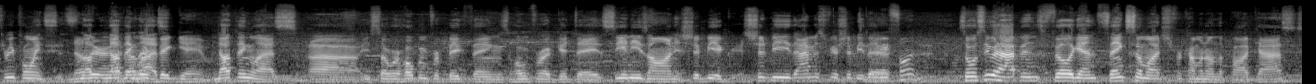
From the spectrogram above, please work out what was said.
three points. It's Another- no- nothing another less. big game. Nothing less. Uh, so we're hoping for big things. Hoping for a good day. The CNE's on. It should be. A, it should be. The atmosphere should be It's there. be fun. So we'll see what happens. Phil, again, thanks so much for coming on the podcast.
